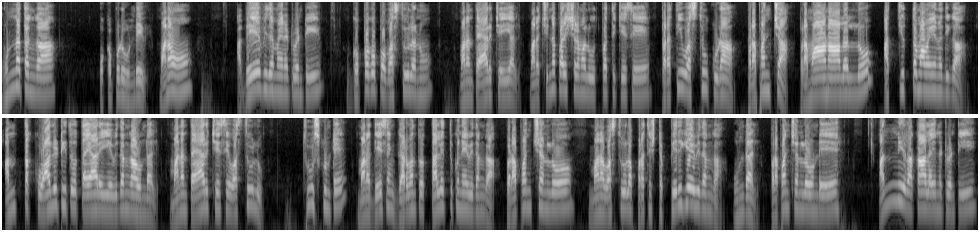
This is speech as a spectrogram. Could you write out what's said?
ఉన్నతంగా ఒకప్పుడు ఉండేవి. మనం అదే విధమైనటువంటి గొప్ప గొప్ప వస్తువులను మనం తయారు చేయాలి. మన చిన్న పరిశ్రమలు ఉత్పత్తి చేసే ప్రతి వస్తువు కూడా ప్రపంచ ప్రమాణాలలో అత్యుత్తమమైనదిగా అంత క్వాలిటీతో తయారయ్యే విధంగా ఉండాలి. మనం తయారు చేసే వస్తువులు చూసుకుంటే మన దేశం గర్వంతో తలెత్తుకునే విధంగా ప్రపంచంలో మన వస్తువుల ప్రతిష్ట పెరిగే విధంగా ఉండాలి. ప్రపంచంలో ఉండే అన్ని రకాలైనటువంటి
